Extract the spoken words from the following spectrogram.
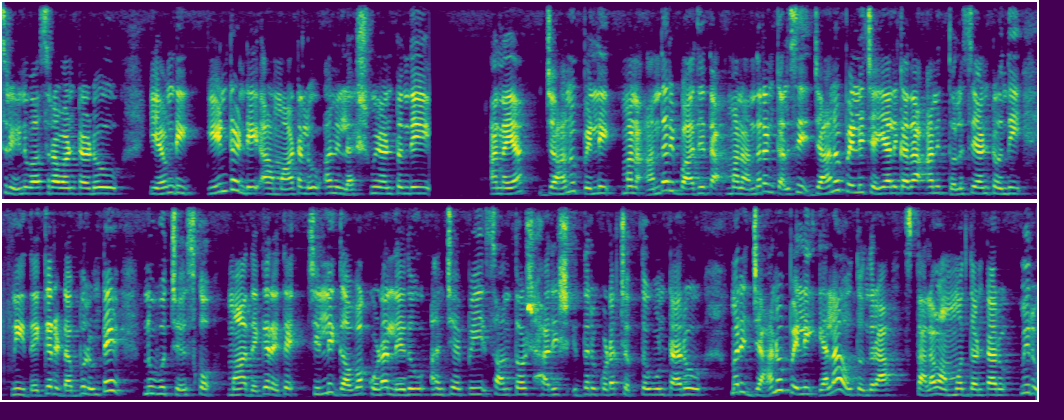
శ్రీనివాసరావు అంటాడు. ఏమండి ఏంటండి ఆ మాటలు అని లక్ష్మి అంటుంది. అన్నయ్య జాను పెళ్ళి మన అందరి బాధ్యత మన అందరం కలిసి జాను పెళ్ళి చేయాలి కదా అని తులసి అంటోంది. నీ దగ్గర డబ్బులుంటే నువ్వు చేసుకో మా దగ్గర అయితే చిల్లి గవ్వ కూడా లేదు అని చెప్పి సంతోష్ హరీష్ ఇద్దరు కూడా చెప్తూ ఉంటారు. మరి జాను పెళ్ళి ఎలా అవుతుందిరా? స్థలం అమ్మొద్దంటారు. మీరు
